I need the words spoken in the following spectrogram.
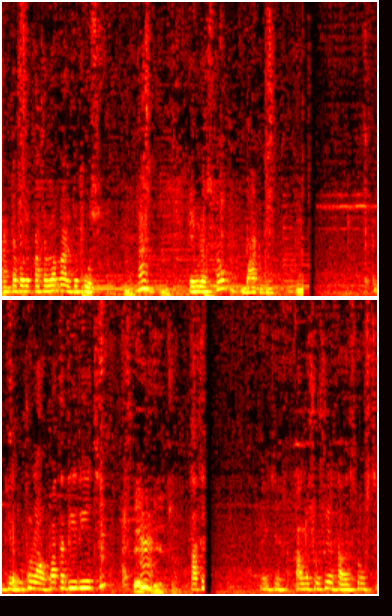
একটা করে কাঁচা লঙ্কা আর একটা পোস্ত। হ্যাঁ? এগুলো সব বাটবো। যে দুটো লাউ পাতা দিয়ে দিয়েছি। হ্যাঁ তাতে এই যে কালো সর্ষে সাদা সর্ষে।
